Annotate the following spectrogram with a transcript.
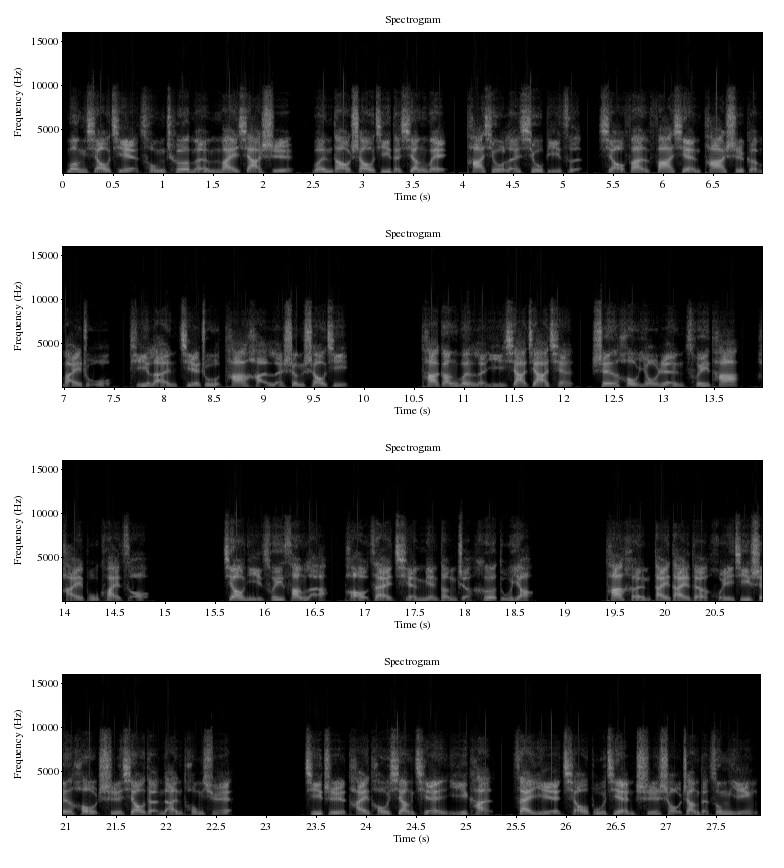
孟小姐从车门迈下时，闻到烧鸡的香味，她嗅了嗅鼻子。小贩发现她是个买主，提篮截住她，喊了声“烧鸡”。她刚问了一下价钱，身后有人催她，还不快走？叫你催丧了，跑在前面等着喝毒药。他很歹歹地回击身后持箫的男同学，岂止抬头向前一看，再也瞧不见持手杖的踪影，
